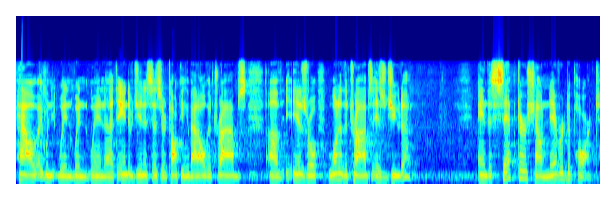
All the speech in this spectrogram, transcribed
how when when when when uh, at the end of Genesis they're talking about all the tribes of Israel. One of the tribes is Judah, and the scepter shall never depart.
